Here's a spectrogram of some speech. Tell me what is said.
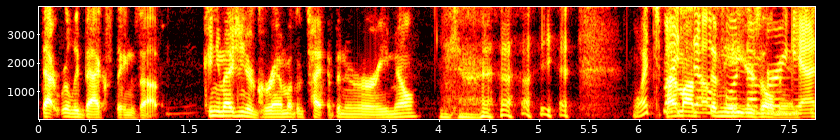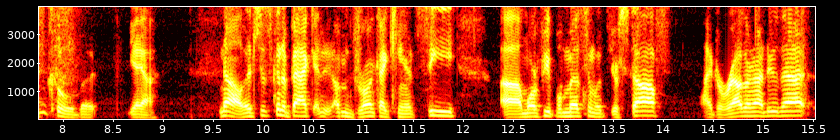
that really backs things up. Can you imagine your grandmother typing in her email? yeah. What's my, my mom's cell 78 phone years old, man. again? She's cool, but yeah. No, it's just gonna back it. I'm drunk, I can't see. Uh, more people messing with your stuff. I'd rather not do that.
